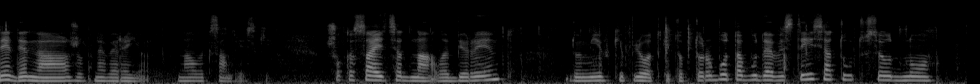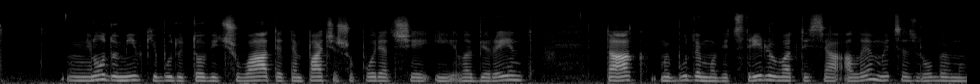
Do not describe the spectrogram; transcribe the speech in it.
Це йде на жовтневий район, на Олександрівський. Що касається дна, лабіринт, домівки, пльотки. Тобто робота буде вестися тут все одно. Ну, домівки будуть то відчувати, тим паче, що поряд ще і лабіринт. Так, ми будемо відстрілюватися, але ми це зробимо.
